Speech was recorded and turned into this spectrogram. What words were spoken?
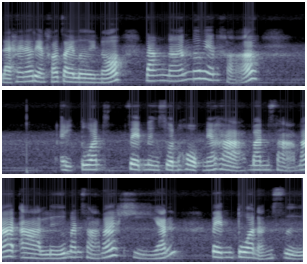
และให้นักเรียนเข้าใจเลยเนาะดังนั้นนักเรียนคะไอตัว เศษ1ส่วน6เนี่ยค่ะ มันสามารถอ่านหรือมันสามารถเขียนเป็นตัวหนังสือ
